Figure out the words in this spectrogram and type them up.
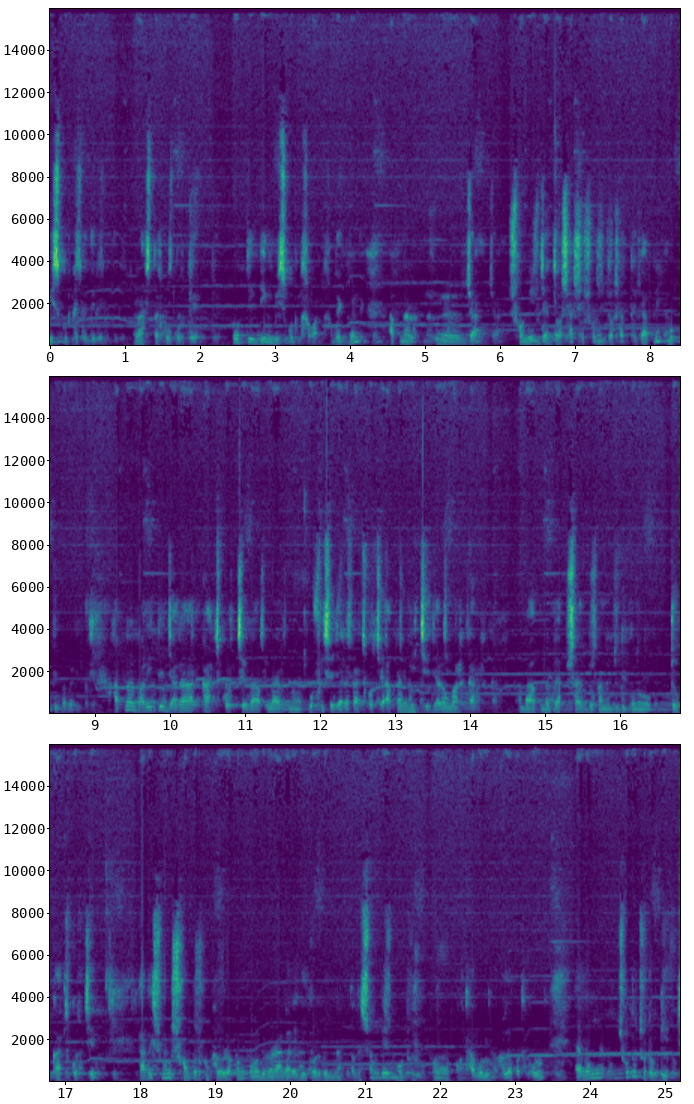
বিস্কুট খেতে দিবেন রাস্তার কুকুরকে প্রতিদিন বিস্কুট খাওয়ান দেখবেন আপনার যা শনির যা দশা, সে শনির দশার থেকে আপনি মুক্তি পাবেন। আপনার বাড়িতে যারা কাজ করছে বা আপনার অফিসে যারা কাজ করছে, আপনার নিচে যারা ওয়ার্কার বা আপনার ব্যবসার দোকানে যদি কোনো কেউ কাজ করছে তাদের সঙ্গে সম্পর্ক ভালো রাখুন, কোনোদিনও রাগারাগি করবেন না। তাদের সঙ্গে মধুর কথা বলুন, ভালো কথা বলুন। এবং ছোট ছোট গিফট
